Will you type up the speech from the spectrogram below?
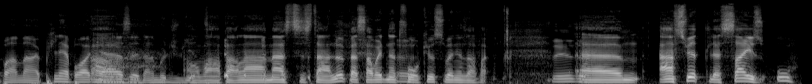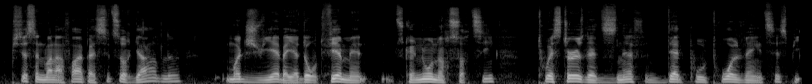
pendant un plein podcast Ah, euh, dans le mois de juillet. On va en parler en masse ce temps-là parce que ça va être notre focus sur les affaires. Euh, ensuite, le 16 août, puis ça, c'est une bonne affaire parce que si tu regardes, là, mois de juillet, ben, il y a d'autres films, mais ce que nous, on a ressorti, Twisters le 19, Deadpool 3 le 26, puis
